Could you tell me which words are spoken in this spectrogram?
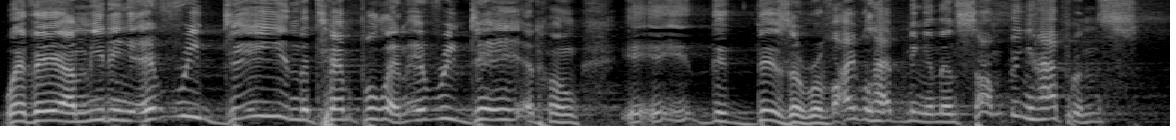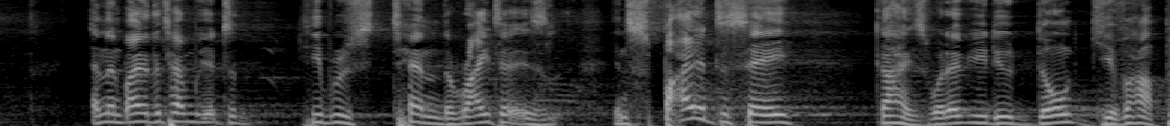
where they are meeting every day in the temple and every day at home. There's a revival happening, and then something happens. And then by the time we get to Hebrews 10, the writer is inspired to say, Guys, whatever you do, don't give up.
